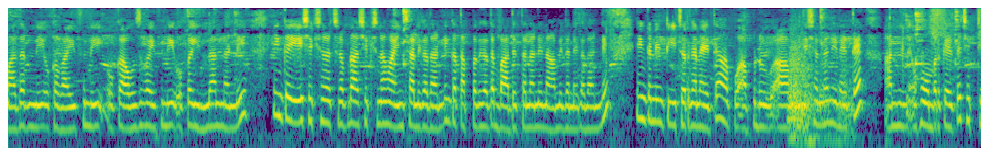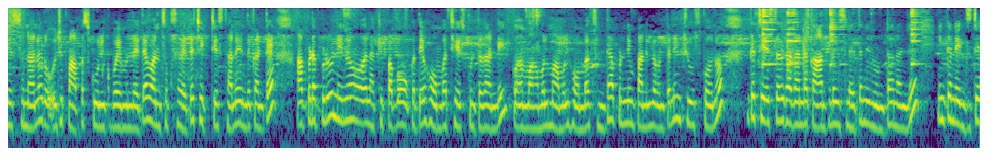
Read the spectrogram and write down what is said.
మదర్ని ఒక వైఫ్ని ఒక హౌస్ వైఫ్ని ఒక ఇల్లాలండి ఇంకా ఏ సెక్షన్ వచ్చినప్పుడు ఆ సెక్షన్ వాయించాలి కదా అండి. ఇంకా తప్పదు కదా బాధ్యతలన్నీ నా మీదనే కదండి ఇంకా నేను టీచర్గానే అయితే అప్పుడు ఆ పొజిషన్లో నేనైతే అన్ని హోంవర్క్ అయితే చెక్ చేస్తున్నాను. రోజు పాప స్కూల్కి పోయే ముందు అయితే వన్స్ ఒకసారి అయితే చెక్ చేస్తాను. ఎందుకంటే అప్పుడప్పుడు నేను లక్కీ పాప ఒకతే హోంవర్క్ చేసుకుంటుందండి. మామూలు మామూలు హోంవర్క్స్ ఉంటే అప్పుడు నేను పనిలో ఉంటే నేను చూసుకోను ఇంకా చేస్తుంది కదా కాన్ఫిడెన్స్లో అయితే నేను ఉంటానండి. ఇంకా నెక్స్ట్ డే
